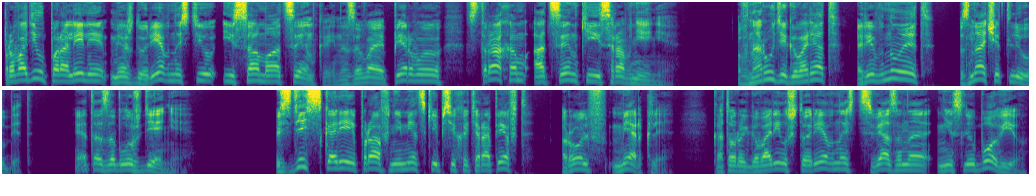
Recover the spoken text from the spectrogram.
проводил параллели между ревностью и самооценкой, называя первую страхом оценки и сравнения. В народе говорят «ревнует, значит любит». Это заблуждение. Здесь скорее прав немецкий психотерапевт Рольф Меркли, который говорил, что ревность связана не с любовью,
